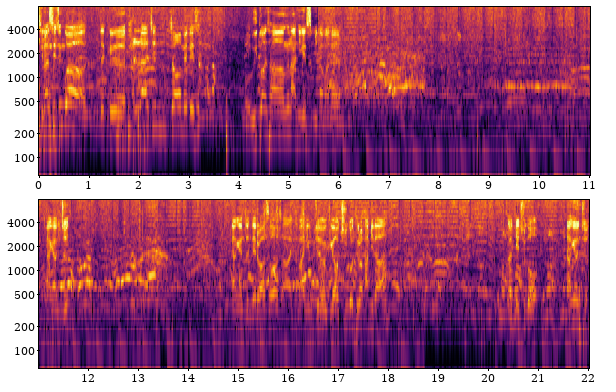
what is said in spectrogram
지난 시즌과 이제 그 달라진 점에 대해서 뭐 의도한 상황은 아니겠습니다만은 양현준. 양현준 내려와서 자 일단 많이 움직여 주고 들어갑니다. 짧게 주고! 양현준.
